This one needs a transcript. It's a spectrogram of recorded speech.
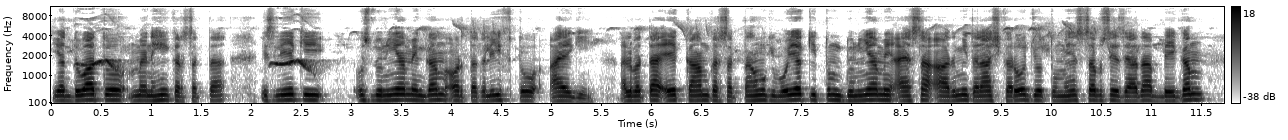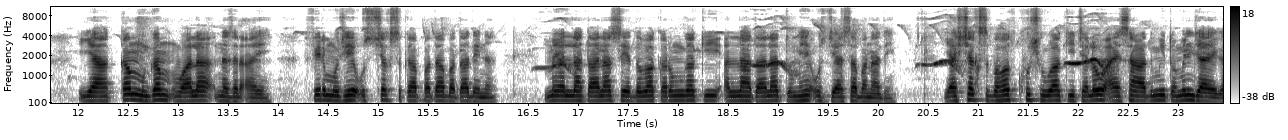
یہ دعا تو میں نہیں کر سکتا، اس لیے کہ اس دنیا میں غم اور تکلیف تو آئے گی۔ البتہ ایک کام کر سکتا ہوں کہ وہ یہ کہ تم دنیا میں ایسا آدمی تلاش کرو جو تمہیں سب سے زیادہ بیگم یا کم غم والا نظر آئے۔ پھر مجھے اس شخص کا پتہ بتا دینا۔ میں اللہ تعالیٰ سے دعا کروں گا کہ اللہ تعالیٰ تمہیں اس جیسا بنا دے۔ یا شخص بہت خوش ہوا کہ چلو ایسا آدمی تو مل جائے گا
